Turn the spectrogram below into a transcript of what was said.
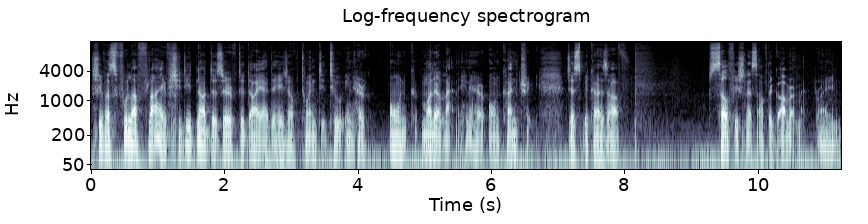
She was full of life. She did not deserve to die at the age of 22 in her own motherland, in her own country, just because of selfishness of the government, right? Mm.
